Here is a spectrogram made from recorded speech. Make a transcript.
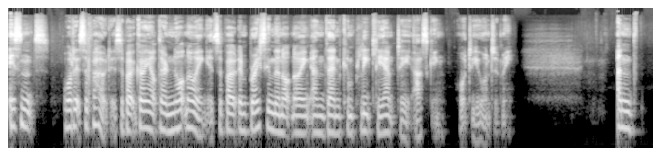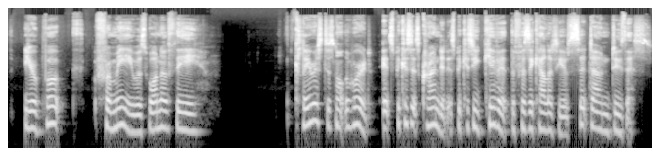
isn't what it's about. It's about going out there not knowing. It's about embracing the not knowing and then completely empty, asking, What do you want of me? And your book, for me, was one of the clearest is not the word. It's because it's grounded. It's because you give it the physicality of sit down, do this.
